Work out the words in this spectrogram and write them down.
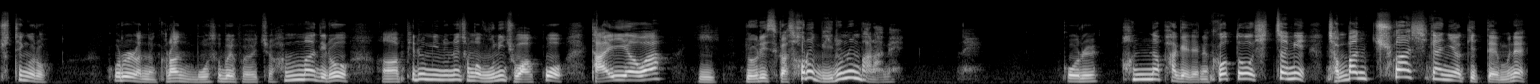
슈팅으로 골을 넣는 그런 모습을 보였죠. 한마디로 어, 피르미누는 정말 운이 좋았고 다이아와 이 요리스가 서로 미루는 바람에 네, 골을 헌납하게 되는 그것도 시점이 전반 추가 시간이었기 때문에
